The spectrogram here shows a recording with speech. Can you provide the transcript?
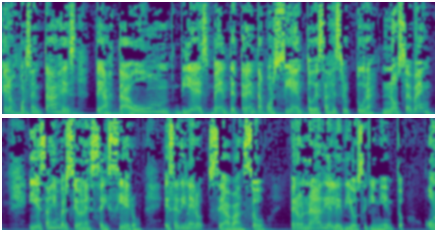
que los porcentajes de hasta un 10, 20, 30% de esas estructuras no se ven y esas inversiones se hicieron, ese dinero se avanzó, pero nadie le dio seguimiento. O,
